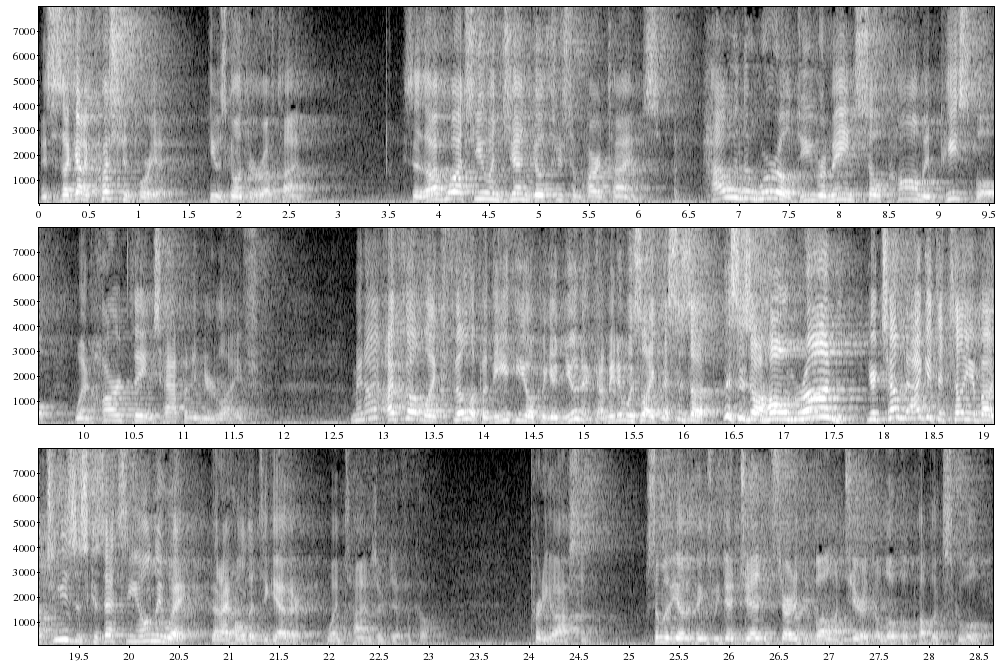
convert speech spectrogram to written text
he says, I got a question for you. He was going through a rough time. He says, I've watched you and Jen go through some hard times. How in the world do you remain so calm and peaceful when hard things happen in your life. I mean, I, I, felt like Philip and the Ethiopian eunuch. I mean, it was like this is a this is a home run. You're telling me I get to tell you about Jesus because that's the only way that I hold it together when times are difficult. Pretty awesome. Some of the other things we did, Jen started to volunteer at the local public school.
